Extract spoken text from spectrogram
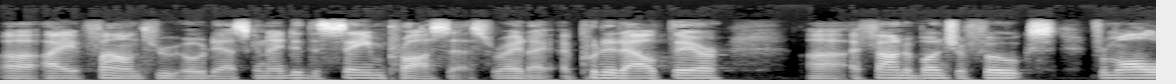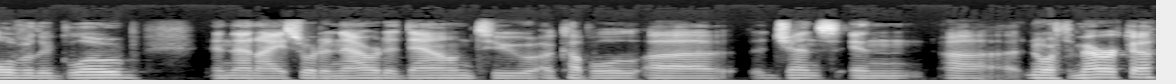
uh, I found through Odesk, and I did the same process. Right, I, I put it out there. Uh, I found a bunch of folks from all over the globe, and then I sort of narrowed it down to a couple uh, gents in uh, North America,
